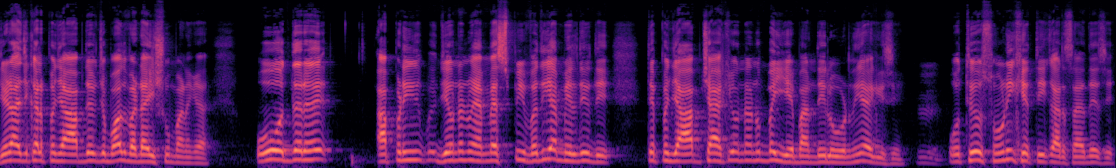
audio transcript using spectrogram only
ਜਿਹੜਾ ਅੱਜ ਕੱਲ ਪੰਜਾਬ ਦੇ ਵਿੱਚ ਬਹੁਤ ਵੱਡਾ ਇਸ਼ੂ ਬਣ ਗਿਆ। ਉਹ ਉਧਰ ਆਪਣੀ ਜੇ ਉਹਨਾਂ ਨੂੰ ਐਮਐਸਪੀ ਵਧੀਆ ਮਿਲਦੀ ਹੁੰਦੀ ਤੇ ਪੰਜਾਬ ਚ ਆ ਕੇ ਉਹਨਾਂ ਨੂੰ ਭਈਏ ਬਣਨ ਦੀ ਲੋੜ ਨਹੀਂ ਹੈਗੀ ਸੀ। ਉੱਥੇ ਉਹ ਸੋਹਣੀ ਖੇਤੀ ਕਰ ਸਕਦੇ ਸੀ।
